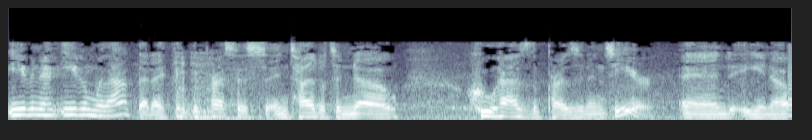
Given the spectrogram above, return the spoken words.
even, if, even without that, I think the press is entitled to know who has the president's ear. And, you know,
